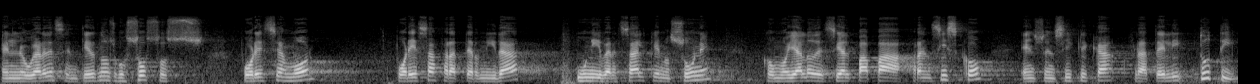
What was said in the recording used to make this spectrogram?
en lugar de sentirnos gozosos por ese amor, por esa fraternidad universal que nos une, como ya lo decía el Papa Francisco en su encíclica Fratelli Tutti.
